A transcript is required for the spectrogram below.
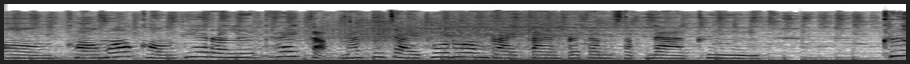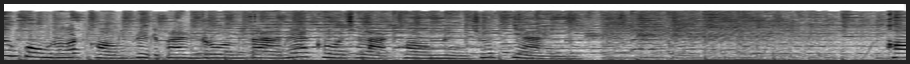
อง ขอมอบของที่ระลึกให้กับนักวิจัยผู้ร่วมรายการประจำสัปดาห์คือ เครื่องปรุงรสของผลิตภัณฑ์รวมตราแม่ครัวฉลากทองหนึ่งชุดใหญ่ ขอ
